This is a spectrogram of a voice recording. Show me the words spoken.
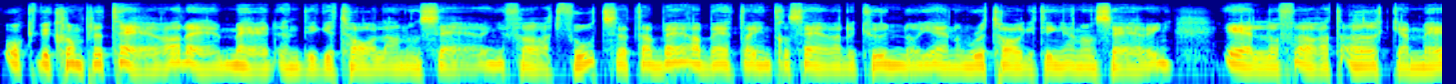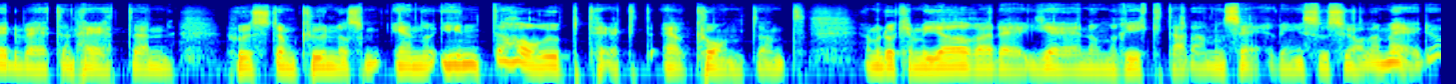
och vi kompletterar det med en digital annonsering för att fortsätta bearbeta intresserade kunder genom retargeting-annonsering eller för att öka medvetenheten hos de kunder som ännu inte har upptäckt er content. Ja, men då kan vi göra det genom riktad annonsering i sociala medier.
